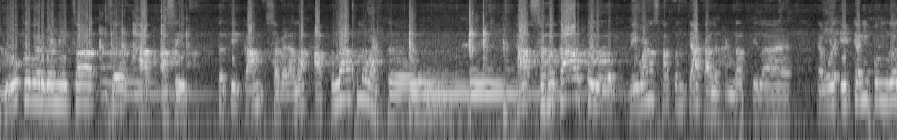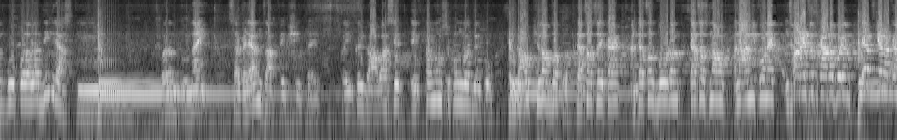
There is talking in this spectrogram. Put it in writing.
लोकवर्गणीचा जर हात असेल तर ते काम सगळ्याला आपलं आपलं वाटतं. हा सहकार प्रयोग देवानं स्थापन त्या कालखंडात केलाय. त्यामुळे एकट्याने पंगत गोकुळाला दिली असती परंतु नाही सगळ्यांचा अपेक्षित आहे. काही काही गाव असे एकटा माणूस पंगत देतो तो गाव खिलाफ जातो. त्याचाच एक आहे आणि त्याचाच बोर्ड त्याचाच नाव आणि आम्ही कोण आहे झाडायचंच का आतापर्यंत? हेच केलं का?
